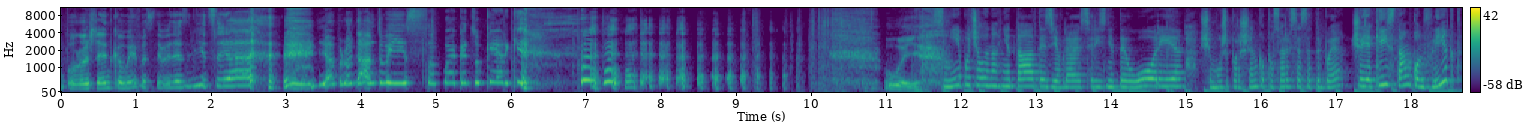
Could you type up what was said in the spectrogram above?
Порошенко випусти мене звідси. А? Я продам твої собака цукерки. Ой. СМІ почали нагнітати, з'являються різні теорії. Що може Порошенко посерився за тебе? Що якийсь там конфлікт?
